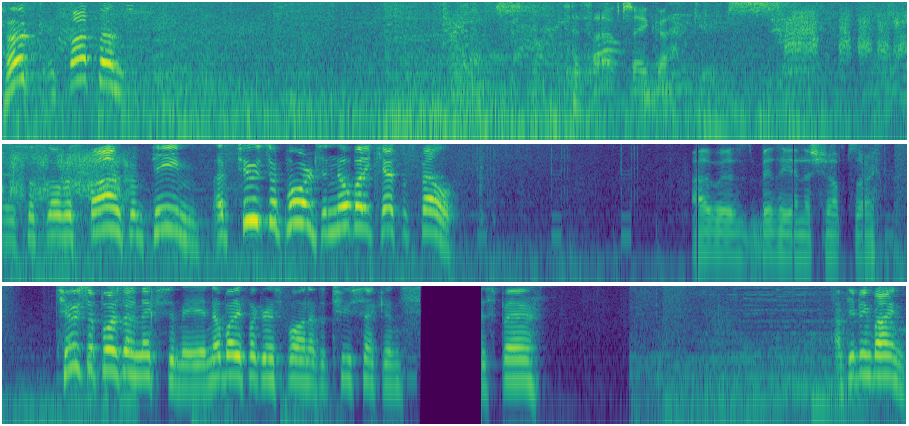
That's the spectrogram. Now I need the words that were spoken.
Hook and stop them. Earth Shaker. There's so slow response from team. I have two supports and nobody casts a spell. I was busy in the shop, sorry. Two supports that are next to me and nobody fucking respond after two seconds. Despair. I'm keeping behind.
